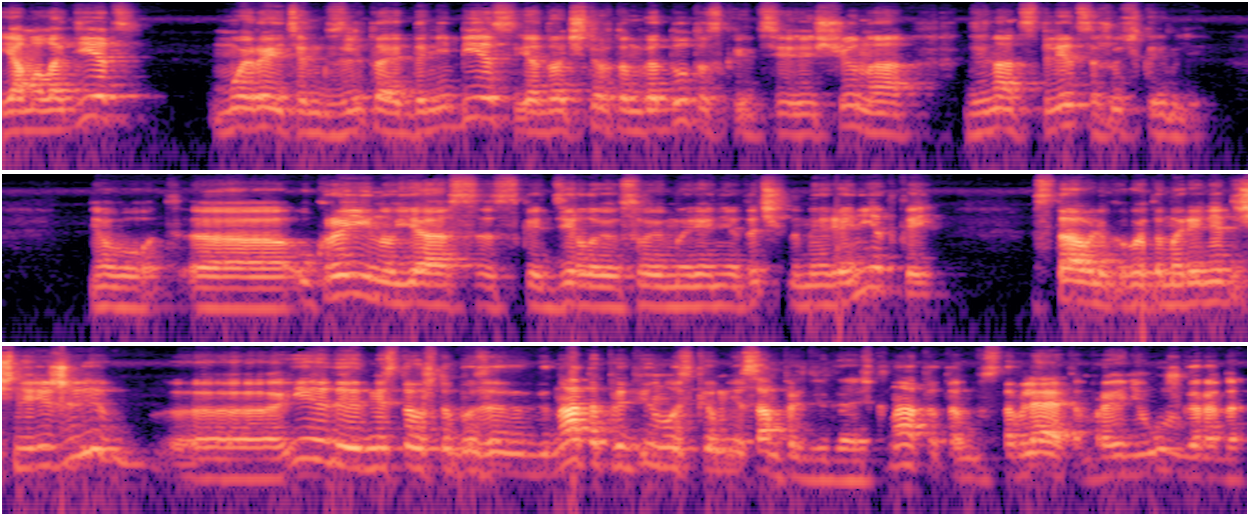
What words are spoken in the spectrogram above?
я молодец, мой рейтинг взлетает до небес, я в 24 году, так сказать, еще на 12 лет сажусь в Кремле. Вот. Э, Украину я, так сказать, делаю своей марионеточной марионеткой, ставлю какой-то марионеточный режим, э, и вместо того, чтобы НАТО придвинулось ко мне, сам придвигаюсь к НАТО, там, выставляя там, в районе Ужгорода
